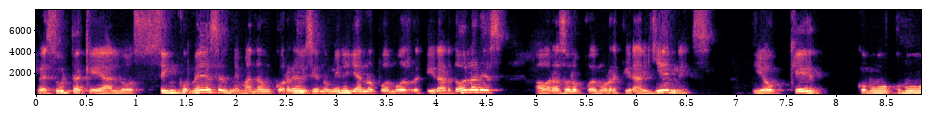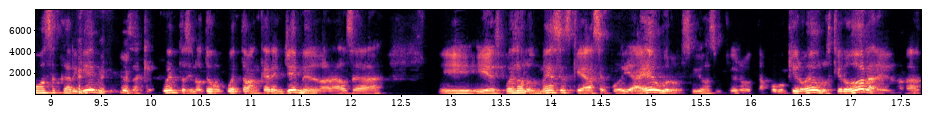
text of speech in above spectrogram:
Resulta que a los cinco meses me mandan un correo diciendo, mire, ya no podemos retirar dólares, ahora solo podemos retirar yenes. Y yo, ¿qué? ¿Cómo, cómo voy a sacar yenes? Pues, ¿A qué cuenta si no tengo cuenta bancaria en yenes, verdad? O sea, y, y, después a los meses que ya se podía euros, y yo así, pero tampoco quiero euros, quiero dólares, ¿verdad?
